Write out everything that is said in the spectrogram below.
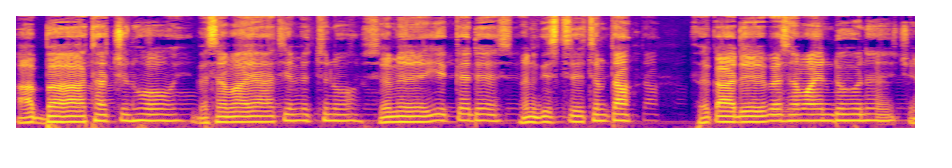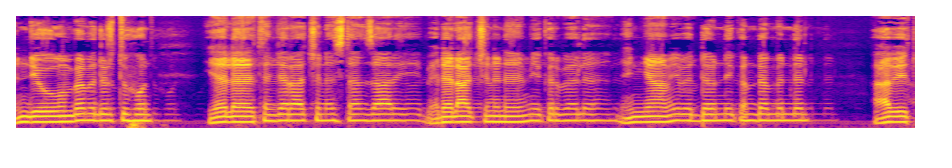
አባታችን ሆይ በሰማያት የምትኖር ስምህ ይቀደስ፣ መንግሥትህ ትምጣ፣ ፈቃድህ በሰማይ እንደሆነች እንዲሁም በምድር ትሁን። የዕለት እንጀራችንን ስጠን ዛሬ፣ በደላችንንም ይቅር በለን እኛም የበደሉንን ይቅር እንደምንል። አቤቱ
